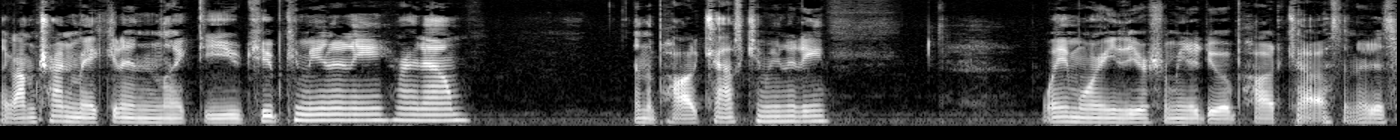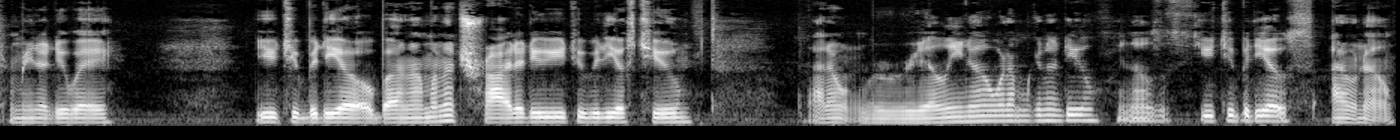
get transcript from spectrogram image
Like, I'm trying to make it in, like, the YouTube community right now. And the podcast community. Way more easier for me to do a podcast than it is for me to do a YouTube video. But I'm gonna try to do YouTube videos too. I don't really know what I'm gonna do in those YouTube videos. I don't know.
